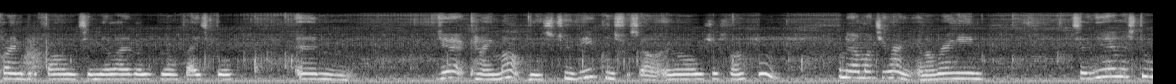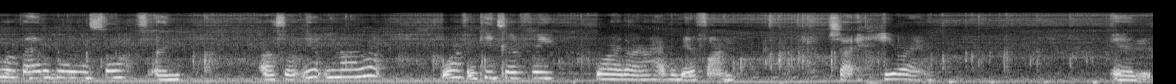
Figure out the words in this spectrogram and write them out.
playing a bit of farming simulator, looking on Facebook, and yeah, it came up. These two vehicles for sale, and I was just like, hmm, wonder how much he rang. And I rang him, said, yeah, they're still available and stuff. And I thought, yep, you know what? Wife and kids left me why don't I have a bit of fun? So here I am. And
